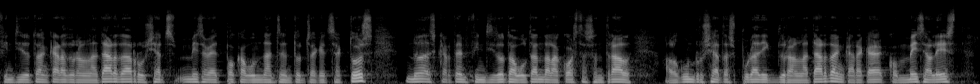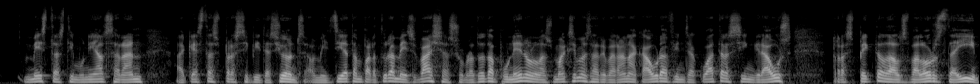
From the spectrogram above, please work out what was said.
fins i tot encara durant la tarda, ruixats més aviat poc abundants en tots aquests sectors. No descartem fins i tot al voltant de la costa central algun ruixat esporàdic durant la tarda, encara que, com més a l'est, més testimonials seran aquestes precipitacions. Al migdia, temperatura més baixa, sobretot a Ponent, on les màximes arribaran a caure fins a 4-5 graus respecte dels valors d'ahir.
